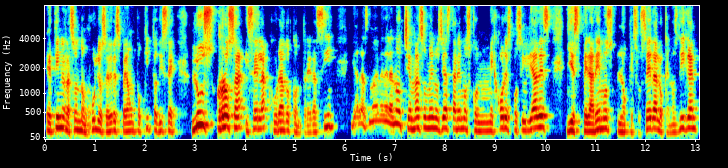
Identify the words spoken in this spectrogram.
Eh, tiene razón, don Julio, se debe esperar un poquito, dice Luz Rosa Isela Jurado Contreras. Sí, y a las nueve de la noche más o menos ya estaremos con mejores posibilidades y esperaremos lo que suceda, lo que nos digan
